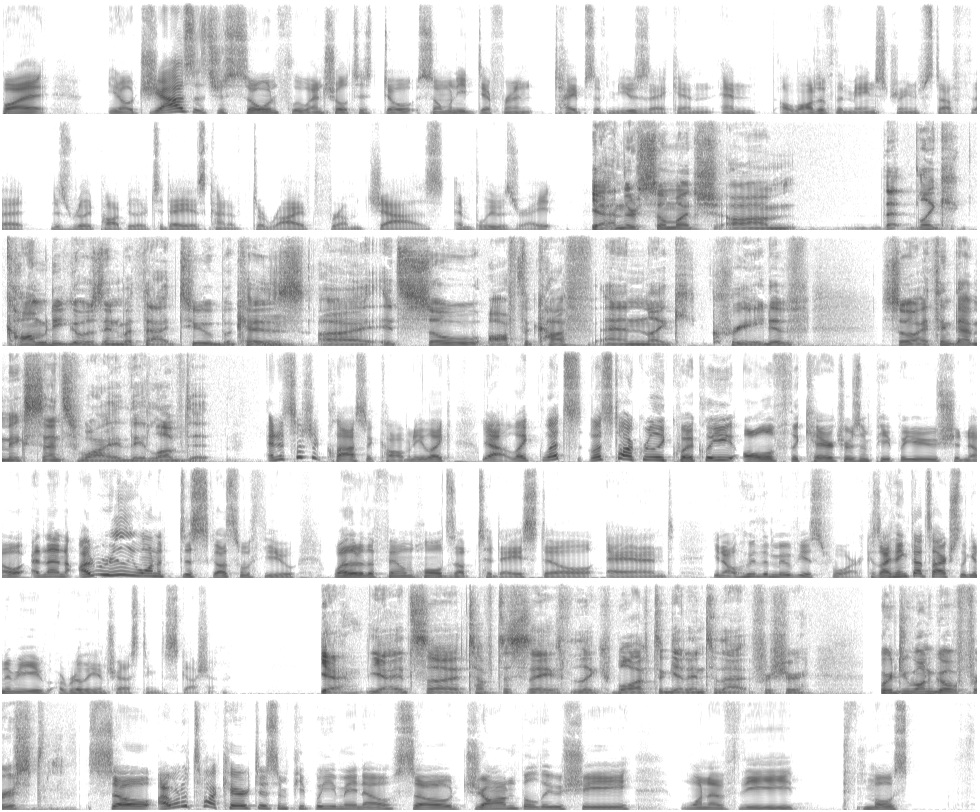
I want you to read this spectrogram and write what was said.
but you know jazz is just so influential to do- so many different types of music and and a lot of the mainstream stuff that is really popular today is kind of derived from jazz and blues right yeah, and there's so much um that like comedy goes in with that too because uh it's so off the cuff and like creative. So I think that makes sense why they loved it. and it's such a classic comedy like yeah like let's let's talk really quickly all of the characters and people you should know and then i really want to discuss with you whether the film holds up today still and you know who the movie is for because i think that's actually going to be a really interesting discussion Yeah, yeah, it's uh tough to say. Like we'll have to get into that for sure. Where do you want to go first? So I want to talk characters and people you may know. So John Belushi, one of the most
